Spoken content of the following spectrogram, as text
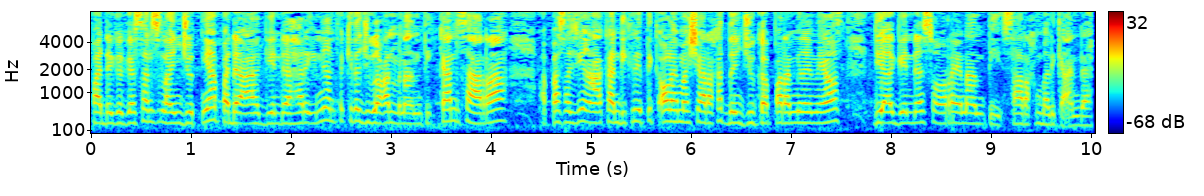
pada gagasan selanjutnya pada agenda hari ini nanti kita juga akan menantikan Sarah apa saja yang akan dikritik oleh masyarakat dan juga para milenials di agenda sore nanti. Sarah kembali ke Anda.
